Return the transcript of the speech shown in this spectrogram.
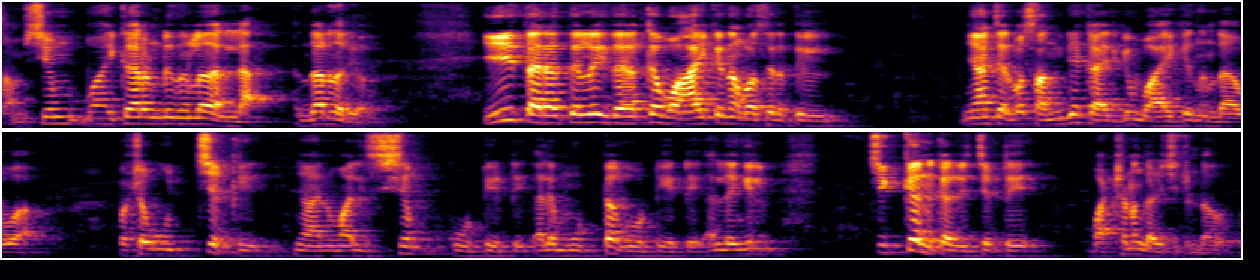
സംശയം വായിക്കാറുണ്ട് എന്നുള്ളതല്ല. എന്താണെന്നറിയോ? ഈ തരത്തിൽ ഇതൊക്കെ വായിക്കുന്ന അവസരത്തിൽ ഞാൻ ചിലപ്പോൾ സന്ധ്യക്കായിരിക്കും വായിക്കുന്നുണ്ടാവുക. പക്ഷെ ഉച്ചയ്ക്ക് ഞാൻ മത്സ്യം കൂട്ടിയിട്ട് അല്ലെ മുട്ട കൂട്ടിയിട്ട് അല്ലെങ്കിൽ ചിക്കൻ കഴിച്ചിട്ട് ഭക്ഷണം കഴിച്ചിട്ടുണ്ടാവും.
